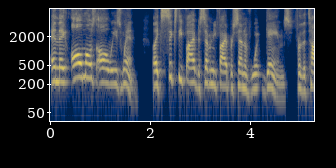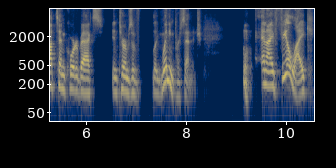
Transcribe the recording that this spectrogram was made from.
and they almost always win like 65 to 75% of w- games for the top 10 quarterbacks in terms of like winning percentage. Hmm. And I feel like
